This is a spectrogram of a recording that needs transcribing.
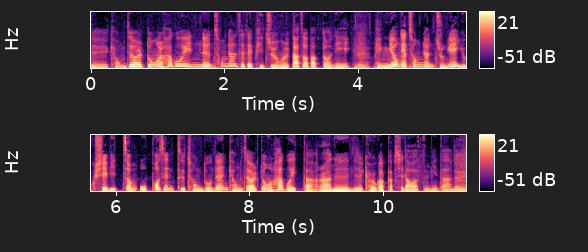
네, 경제 활동을 하고 있는 청년 세대 비중을 따져봤더니 네. 100명의 청년 중에 62.5% 정도는 경제 활동을 하고 있다라는 음. 이제 결과값이 나왔습니다. 네.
